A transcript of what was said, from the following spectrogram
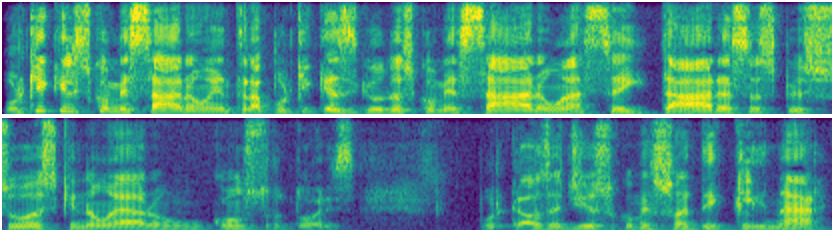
por que, que eles começaram a entrar? Por que, que as guildas começaram a aceitar essas pessoas que não eram construtores? Por causa disso, começou a declinar.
